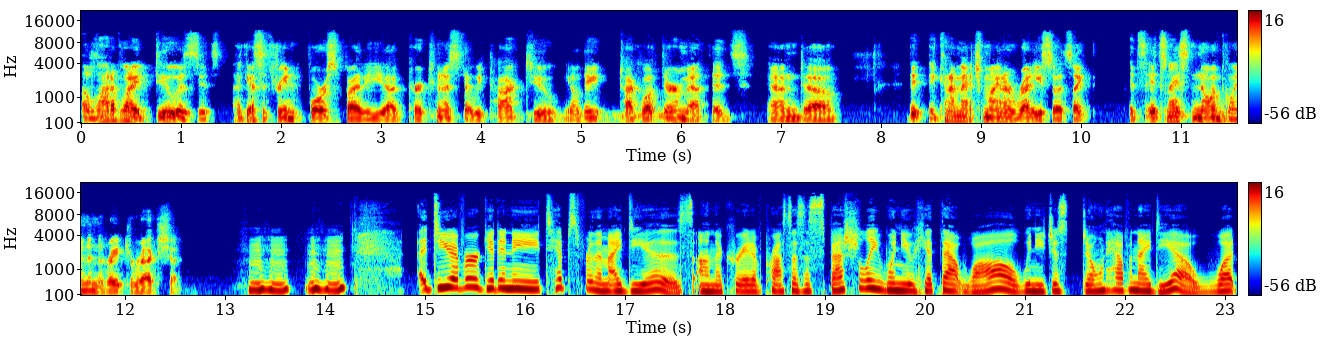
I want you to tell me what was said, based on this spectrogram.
a lot of what I do is it's I guess it's reinforced by the uh, cartoonists that we talk to. You know, they talk about their methods and uh, they, they kind of match mine already. So it's like it's it's nice to know I'm going in the right direction. Mm-hmm. Uh, do you ever get any tips for them, ideas on the creative process, especially when you hit that wall, when you just don't have an idea? What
